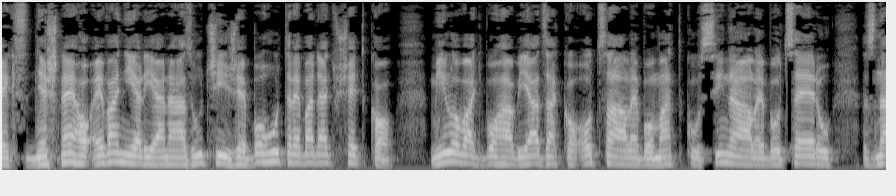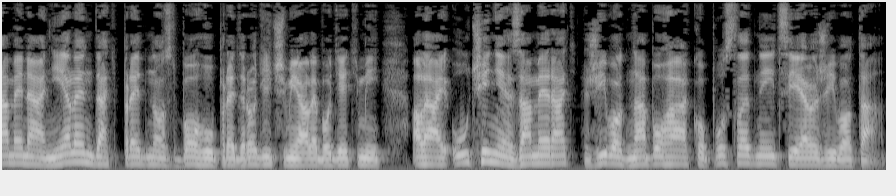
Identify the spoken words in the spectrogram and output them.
Text dnešného evanielia nás učí, že Bohu treba dať všetko. Milovať Boha viac ako otca alebo matku, syna alebo dceru znamená nielen dať prednosť Bohu pred rodičmi alebo deťmi, ale aj účinne zamerať život na Boha ako posledný cieľ života.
